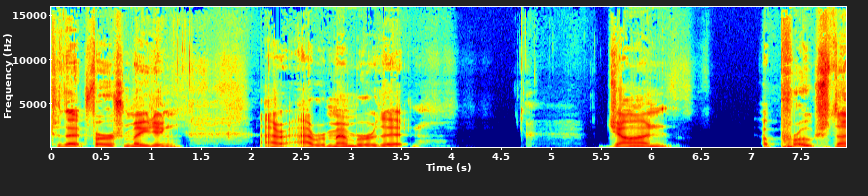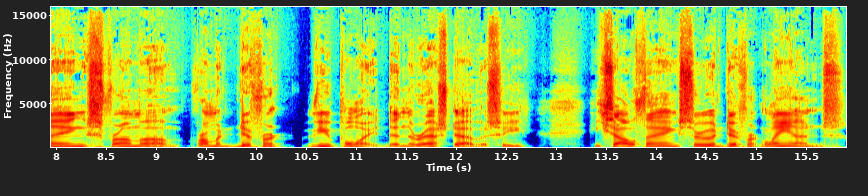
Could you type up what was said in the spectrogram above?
to that first meeting, I, I remember that John approached things from a from a different viewpoint than the rest of us. He he saw things through a different lens,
